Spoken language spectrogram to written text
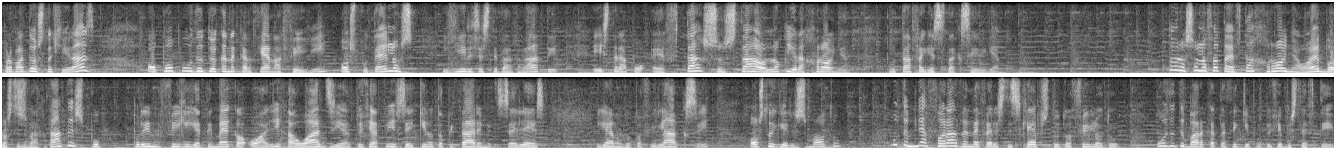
Προπαντός στο Χιράζ, ο Πόπου δεν του έκανε καρδιά να φύγει, ώσπου τέλος γύρισε στη Βαγδάτη ύστερα από 7 σωστά ολόκληρα χρόνια που τα έφαγε στα ταξίδια. Τώρα σε όλα αυτά τα 7 χρόνια ο έμπορος της Βαγδάτης που πριν φύγει για τη Μέκα ο Αλή Χαουάτζια του είχε αφήσει εκείνο το πιθάρι με τις ελιές για να το, το φυλάξει, ως το γυρισμό του, ούτε μια φορά δεν έφερε στη σκέψη του το φίλο του, ούτε την παρακαταθήκη που του είχε εμπιστευτεί.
